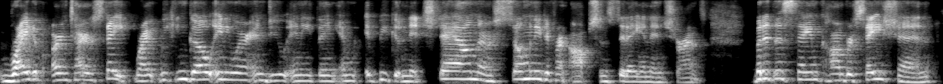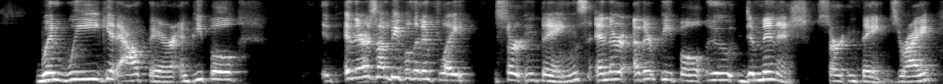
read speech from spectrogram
right of our entire state, right? We can go anywhere and do anything, and if we can niche down, there are so many different options today in insurance. But at the same conversation, when we get out there and people and there are some people that inflate certain things and there are other people who diminish certain things right?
